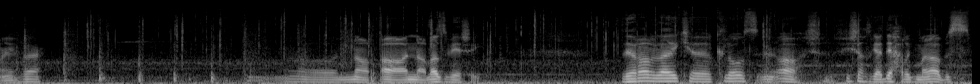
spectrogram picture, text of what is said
ما ينفع. النار. آه النار لازم فيها شيء. There are like uh, clothes آه في شخص قاعد يحرق ملابس.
